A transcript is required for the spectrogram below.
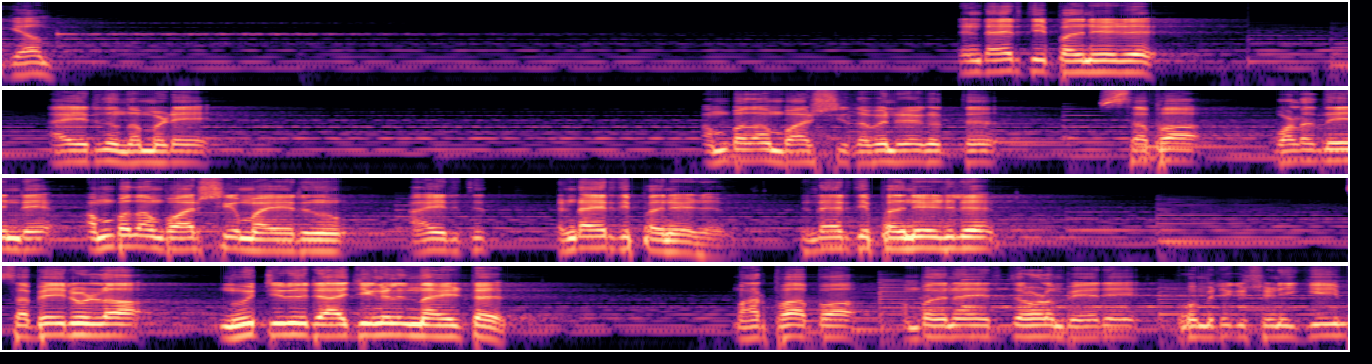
ശാന്തമായിട്ടിരിക്കാം രണ്ടായിരത്തി പതിനേഴ് ആയിരുന്നു നമ്മുടെ അമ്പതാം വാർഷിക രംഗത്ത് സഭ വളർന്നതിന്റെ അമ്പതാം വാർഷികമായിരുന്നു ആയിരത്തി രണ്ടായിരത്തി പതിനേഴ് രണ്ടായിരത്തി പതിനേഴിൽ സഭയിലുള്ള നൂറ്റി ഇരുപത് രാജ്യങ്ങളിൽ നിന്നായിട്ട് മാർപ്പാപ്പ അമ്പതിനായിരത്തോളം പേരെ റോമിലേക്ക് ക്ഷണിക്കുകയും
